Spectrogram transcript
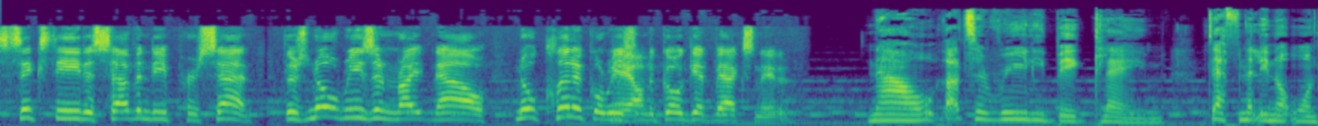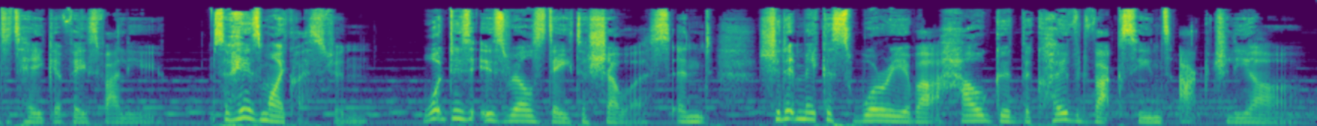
60 to 70 percent. There's no reason right now, no clinical reason yeah. to go get vaccinated. Now, that's a really big claim, definitely not one to take at face value. So here's my question. What does Israel's data show us, and should it make us worry about how good the COVID vaccines actually are?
